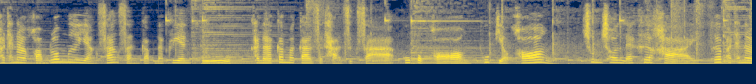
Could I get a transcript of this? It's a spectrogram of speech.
พัฒนาความร่วมมืออย่างสร้างสรรค์กับนักเรียนครู คณะกรรมการสถานศึกษา ผู้ปกครอง ผู้เกี่ยวข้อง ชุมชนและเครือข่าย เพื่อพัฒนา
